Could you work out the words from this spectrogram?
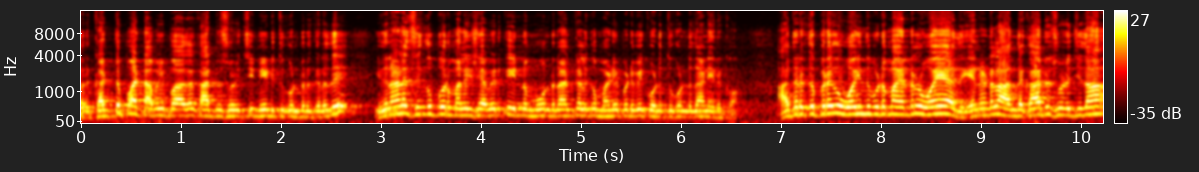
ஒரு கட்டுப்பாட்டு அமைப்பாக காற்று சுழற்சி நீடித்து கொண்டிருக்கிறது. இதனால் சிங்கப்பூர் மலேசியாவிற்கு இன்னும் மூன்று நாட்களுக்கு மழைப்பொழிவை கொடுத்து கொண்டு தான் இருக்கும். அதற்கு பிறகு ஓய்ந்து விடுமா என்றால் ஓயாது. ஏனென்றால் அந்த காற்று சுழற்சி தான்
